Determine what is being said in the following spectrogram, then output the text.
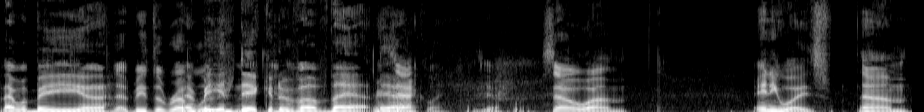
that would be uh, that'd be the that'd revolution. be indicative of that. Yeah. Exactly, exactly. So, um, anyways, um,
